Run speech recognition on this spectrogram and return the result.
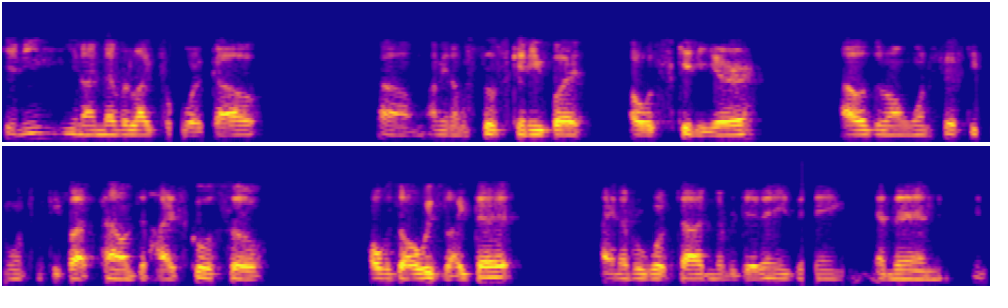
skinny. You know, I never liked to work out. Um, I mean, I'm still skinny, but I was skinnier. I was around 150, 155 pounds in high school. So I was always like that. I never worked out, never did anything. And then in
